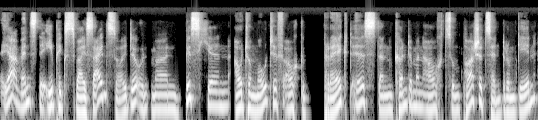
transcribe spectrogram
Ja, wenn es der Epix 2 sein sollte und man ein bisschen Automotive auch geprägt ist, dann könnte man auch zum Porsche-Zentrum gehen.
